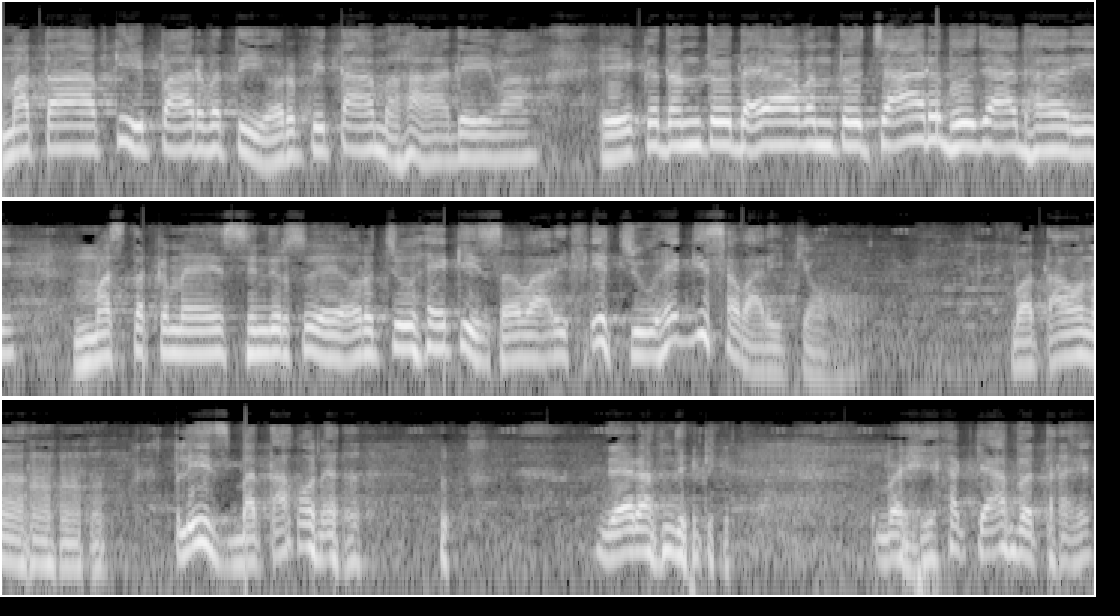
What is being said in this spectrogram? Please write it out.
माता आपकी पार्वती और पिता महादेवा। एक दंत, दयावंत, चार भुजाधारी। मस्तक में सिंदूर सुए और चूहे की सवारी। ये चूहे की सवारी क्यों? बताओ ना। प्लीज़ बताओ ना। जयराम जी की भैया, क्या बताएँ?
